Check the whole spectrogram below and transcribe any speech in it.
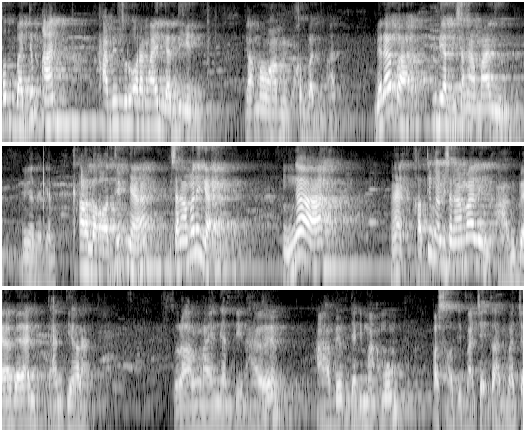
khutbah Jumat, Habib suruh orang lain gantiin. Nggak mau Habib khutbah Jumat. Biar apa? Biar bisa ngamalin. Dikatakan. Kalau khotibnya bisa ngamalin nggak? Enggak. Nah, khatib nggak bisa ngamalin. Habib bela-belain ganti orang. Surah orang lain gantiin Habib. Habib jadi makmum. Pas khotib baca itu habis baca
